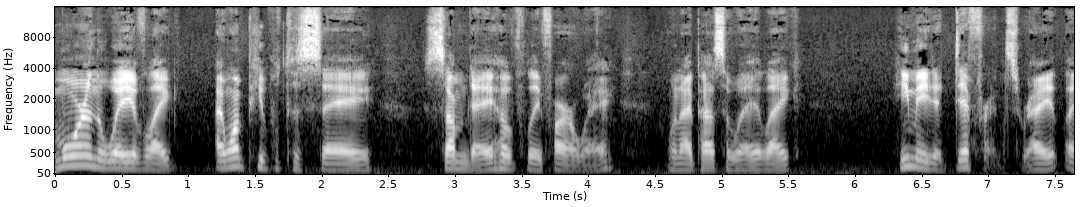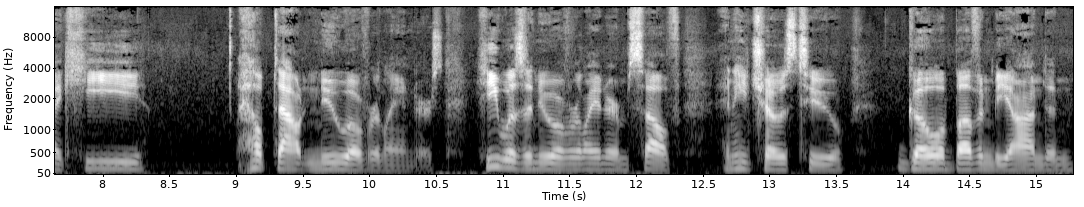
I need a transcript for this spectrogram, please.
more in the way of like, I want people to say someday, hopefully far away, when I pass away, like, he made a difference, right? Like he helped out new overlanders. He was a new overlander himself, and he chose to go above and beyond and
